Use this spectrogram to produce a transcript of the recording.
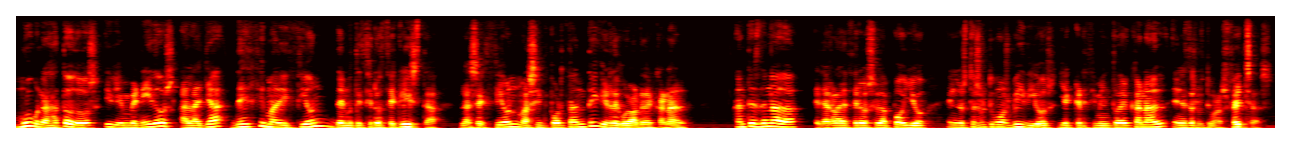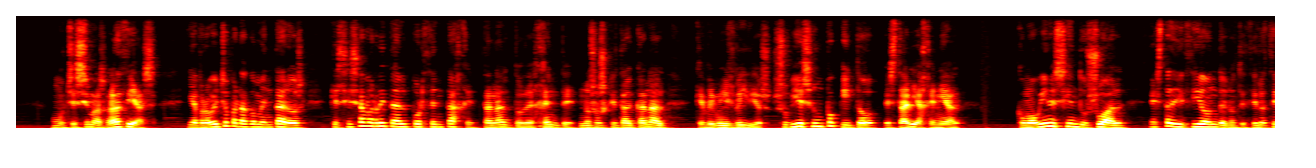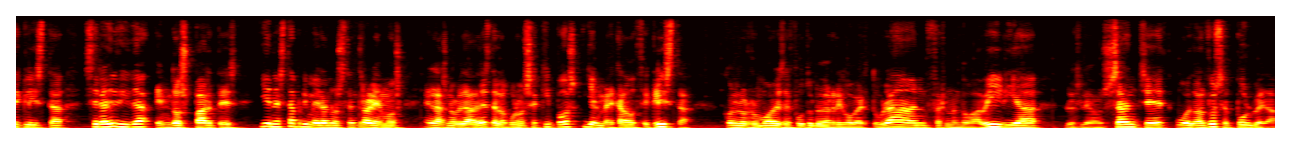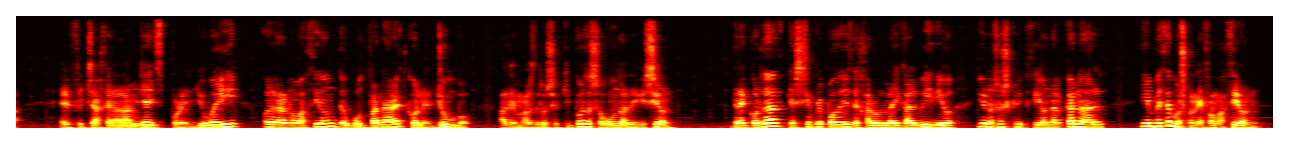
Muy buenas a todos y bienvenidos a la ya décima edición de Noticiero Ciclista, la sección más importante y regular del canal. Antes de nada, he de agradeceros el apoyo en los tres últimos vídeos y el crecimiento del canal en estas últimas fechas. Muchísimas gracias, y aprovecho para comentaros que si esa barrita del porcentaje tan alto de gente no suscrita al canal que ve mis vídeos subiese un poquito, estaría genial. Como viene siendo usual, esta edición de Noticiero Ciclista será dividida en dos partes y en esta primera nos centraremos en las novedades de algunos equipos y el mercado ciclista, con los rumores del futuro de Rigobert Urán, Fernando Gaviria, Luis León Sánchez o Eduardo Sepúlveda, el fichaje de Adam Yates por el UAE o la renovación de Wout van Aert con el Jumbo, además de los equipos de segunda división. Recordad que siempre podéis dejar un like al vídeo y una suscripción al canal, y empecemos con la información.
